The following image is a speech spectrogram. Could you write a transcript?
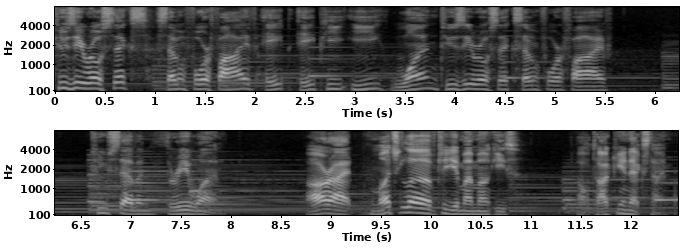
206 745 APE 1 206 745 2731. All right, much love to you, my monkeys. I'll talk to you next time.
